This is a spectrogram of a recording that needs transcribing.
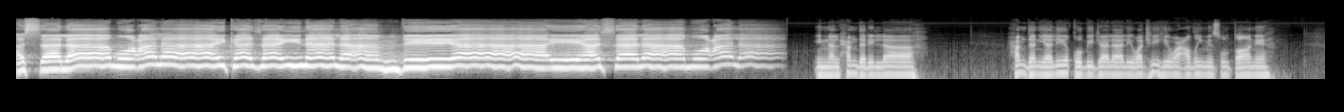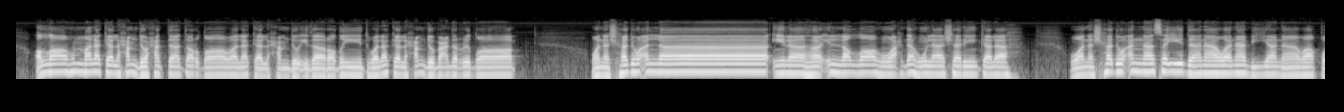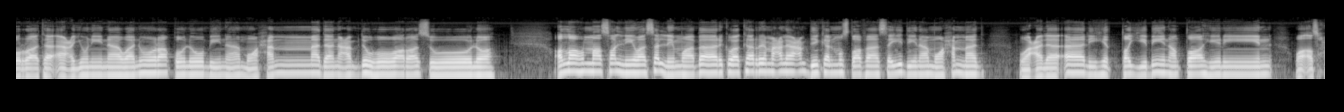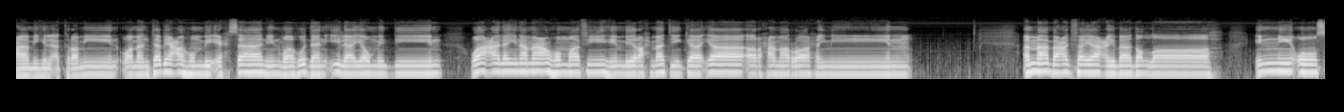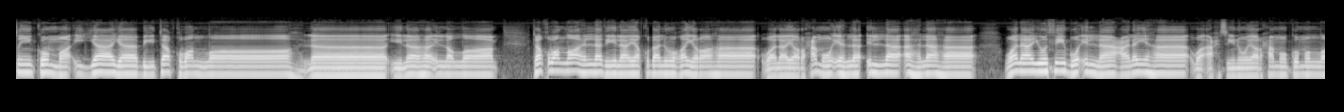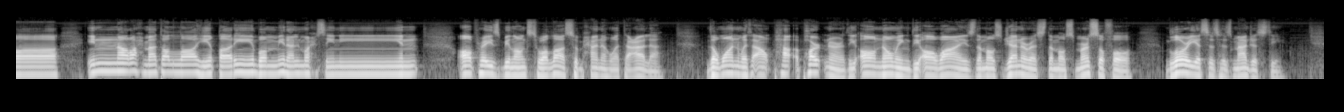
السلام عليك زين الأنبياء. السلام على إن الحمد لله حمدا يليق بجلال وجهه وعظيم سلطانه. اللهم لك الحمد حتى ترضى ولك الحمد إذا رضيت ولك الحمد بعد الرضا. ونشهد أن لا إله إلا الله وحده لا شريك له. ونشهد أن سيدنا ونبينا وقرة أعيننا ونور قلوبنا محمدا عبده ورسوله. اللهم صل وسلم وبارك وكرم على عبدك المصطفى سيدنا محمد وعلى آله الطيبين الطاهرين. وأصحابه الأكرمين ومن تبعهم بإحسان وهدى إلى يوم الدين. وعلينا معهم وفيهم برحمتك يا أرحم الراحمين. أما بعد فيا عباد الله إني أوصيكم وإياي بتقوى الله. لا إله إلا الله. تقوى الله الذي لا يقبل غيرها ولا يرحم إلا أهلها ولا يثيب إلا عليها وأحسنوا يرحمكم الله إن رحمة الله قريب من المحسنين All praise belongs to Allah subhanahu wa ta'ala, the one without pa- partner, the all knowing, the all wise, the most generous, the most merciful. Glorious is His majesty.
